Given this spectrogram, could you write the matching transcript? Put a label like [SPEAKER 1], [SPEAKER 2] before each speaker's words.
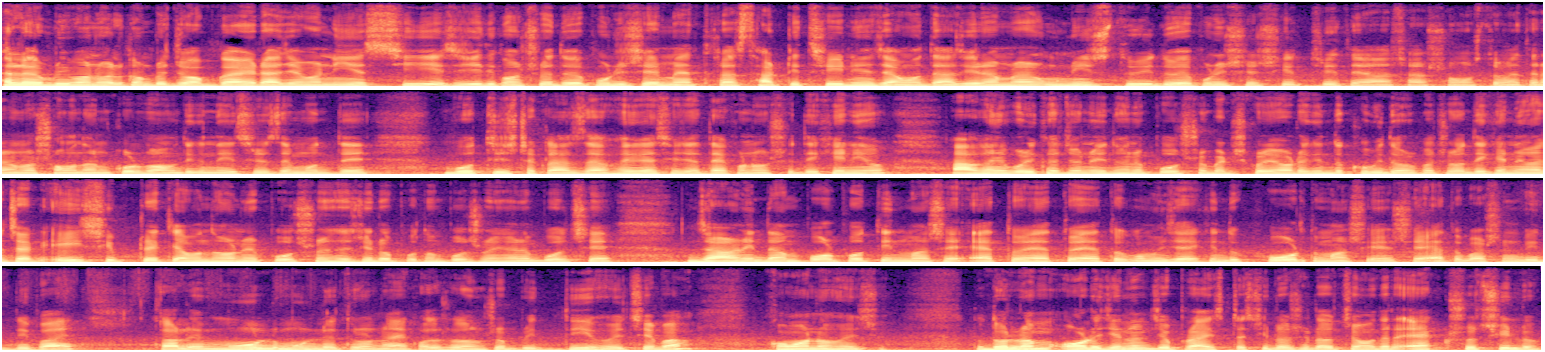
[SPEAKER 1] Hello everyone welcome to job guide আজ আমরা নিয়ে এসেছি এসিজিডি কনস্টেবল দু হাজার পঁচিশের ম্যাথ ক্লাস থার্টি থ্রি নিয়ে। যার মধ্যে আজকে আমরা উনিশ দুই দু হাজার পঁচিশের সিট্রিতে আসা সমস্ত ম্যাথের আমরা সমাধান করব। আমাদের কিন্তু এই সিরিজের মধ্যে বত্রিশটা ক্লাস দেওয়া হয়ে গেছে যাতে এখন অবশ্যই দেখে নিও। আগামী পরীক্ষার জন্য এই ধরনের প্রশ্ন প্র্যাকটিস করে যাওয়াটা কিন্তু খুবই দরকার। চলো দেখে নেওয়া যাক এই শিফটে কেমন ধরনের প্রশ্ন এসেছিল। প্রথম প্রশ্ন এখানে বলছে জ্বালানির দাম পরপর তিন মাসে এত এত এত কমে যায়, কিন্তু ফোর্থ মাসে এসে এত পার্সেন্ট বৃদ্ধি পায়। তাহলে মূল মূল্যের তুলনায় কত শতাংশ বৃদ্ধি হয়েছে বা কমানো হয়েছে? তো ধরলাম অরিজিনাল যে প্রাইসটা ছিল, সেটা হচ্ছে আমাদের একশো ছিল।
